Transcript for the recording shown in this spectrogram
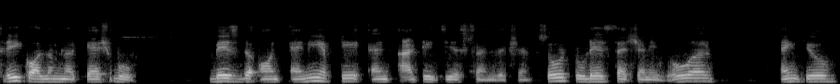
three columnar cash book based on NEFT and RTGS transaction. So today's session is over. Thank you.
